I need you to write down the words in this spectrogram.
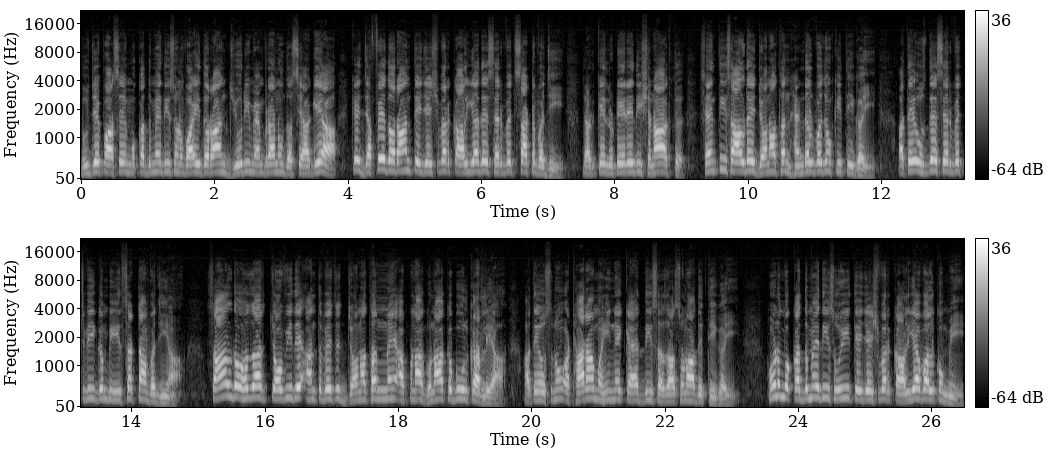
ਦੂਜੇ ਪਾਸੇ ਮੁਕੱਦਮੇ ਦੀ ਸੁਣਵਾਈ ਦੌਰਾਨ ਜਿਊਰੀ ਮੈਂਬਰਾਂ ਨੂੰ ਦੱਸਿਆ ਗਿਆ ਕਿ ਜੱਫੇ ਦੌਰਾਨ ਤੇਜੇਸ਼ਵਰ ਕਾਲੀਆ ਦੇ ਸਿਰ ਵਿੱਚ ਸੱਟ ਵੱਜੀ, ਜਦਕਿ ਲੁਟੇਰੇ ਦੀ ਸ਼ਨਾਖਤ 37 ਸਾਲ ਦੇ ਜੋਨਾਥਨ ਹੈਂਡਲ ਵਜੋਂ ਕੀਤੀ ਗਈ ਅਤੇ ਉਸ ਦੇ ਸਿਰ ਵਿੱਚ ਵੀ ਗੰਭੀਰ ਸੱਟਾਂ ਵੱਜੀਆਂ। ਸਾਲ 2024 ਦੇ ਅੰਤ ਵਿੱਚ ਜੋਨਾਥਨ ਨੇ ਆਪਣਾ ਗੁਨਾਹ ਕਬੂਲ ਕਰ ਲਿਆ ਅਤੇ ਉਸ ਨੂੰ 18 ਮਹੀਨੇ ਕੈਦ ਦੀ ਸਜ਼ਾ ਸੁਣਾ ਦਿੱਤੀ ਗਈ। ਹੁਣ ਮੁਕੱਦਮੇ ਦੀ ਸੂਈ ਤੇਜੇਸ਼ਵਰ ਕਾਲੀਆ ਵੱਲ ਘੁੰਮੀ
